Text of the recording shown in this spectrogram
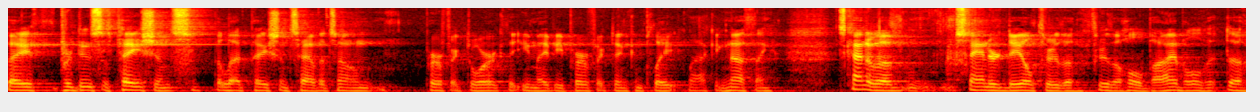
Faith produces patience, but let patience have its own perfect work that you may be perfect and complete, lacking nothing. It's kind of a standard deal through the through the whole Bible that uh,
